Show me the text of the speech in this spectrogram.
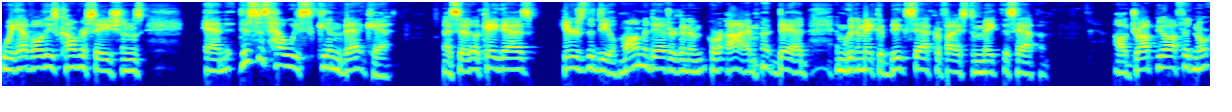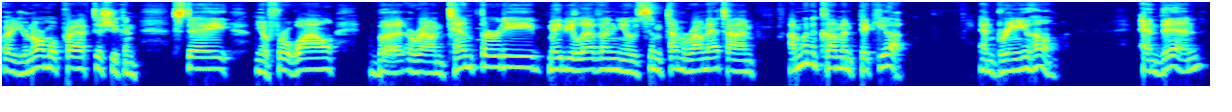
we have all these conversations, and this is how we skinned that cat. I said, okay, guys, here's the deal. Mom and dad are going to or i'm dad am going to make a big sacrifice to make this happen. I'll drop you off at uh, your normal practice. You can stay you know for a while but around 10:30 maybe 11 you know sometime around that time i'm going to come and pick you up and bring you home. And then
